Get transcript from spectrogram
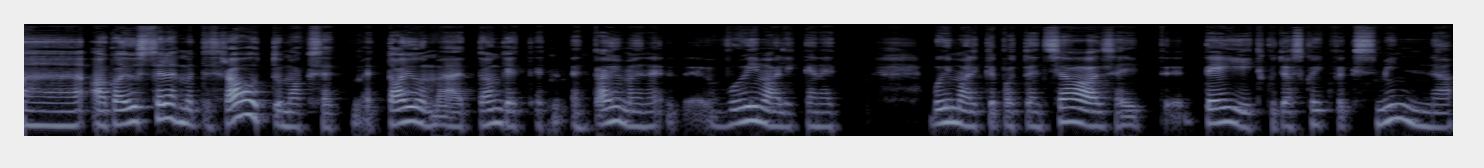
Äh, aga just selles mõttes rahutumaks, et, et tajume, et ongi, et, et, et tajume võimalikke neid, võimalikke potentsiaalseid teid, kuidas kõik võiks minna,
